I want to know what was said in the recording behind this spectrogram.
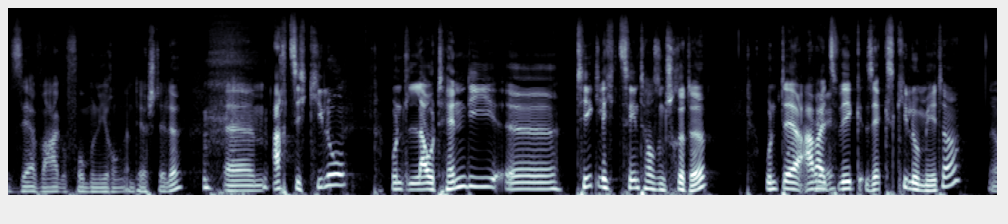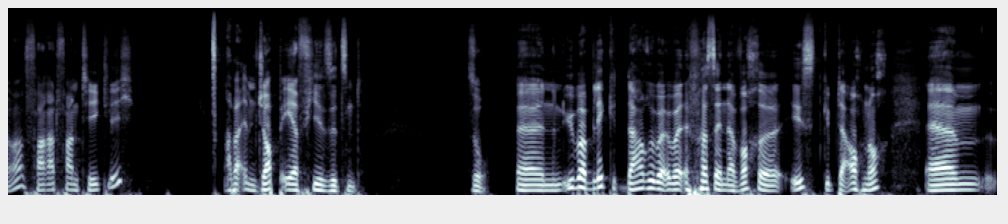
Sehr vage Formulierung an der Stelle. Ähm, 80 Kilo und laut Handy äh, täglich 10.000 Schritte. Und der Arbeitsweg 6 Kilometer. Ja, Fahrradfahren täglich. Aber im Job eher viel sitzend. So. Äh, einen Überblick darüber, über was er in der Woche ist, gibt er auch noch. Ähm,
